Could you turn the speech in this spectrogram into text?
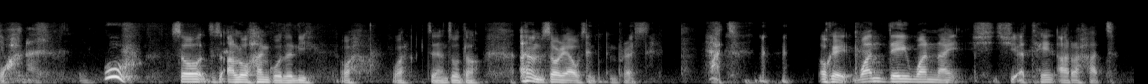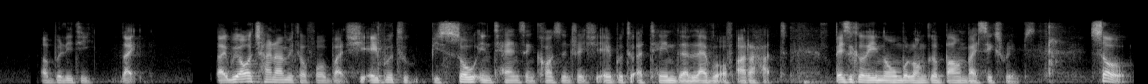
哇，哦，说、so, 这是阿罗汉果的力，哇哇，怎样做到？I'm sorry, I was impressed. What? Okay, one day, one night, she attained arahat ability, like like we all China metaphor, but she able to be so intense and concentrate. She able to attain the level of arahat. Basically, no longer bound by six realms. So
